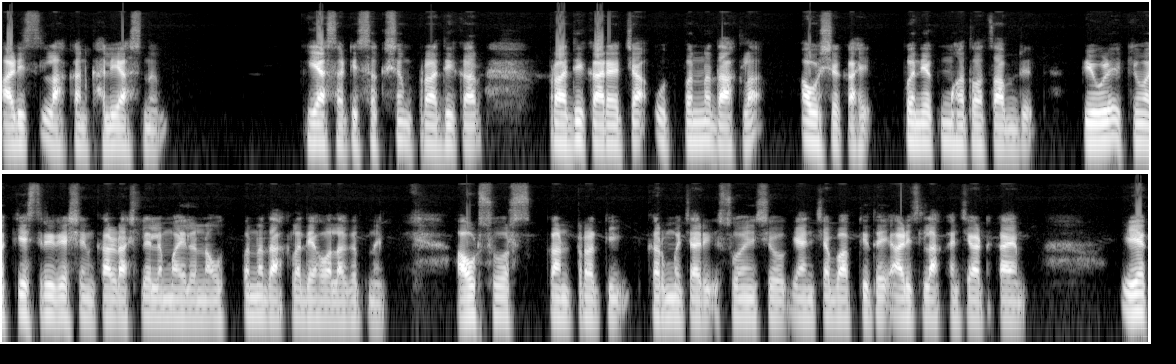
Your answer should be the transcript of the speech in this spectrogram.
अडीच लाखांखाली असणं. यासाठी सक्षम प्राधिकार प्राधिकाऱ्याच्या उत्पन्न दाखला आवश्यक आहे. पण एक महत्त्वाचा अपडेट पिवळे किंवा केसरी रेशन कार्ड असलेल्या महिलांना उत्पन्न दाखला द्यावा लागत नाही. आउटसोर्स कंत्राटी कर्मचारी स्वयंसेवक यांच्या बाबतीतही अडीच लाखांची अट कायम. एक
